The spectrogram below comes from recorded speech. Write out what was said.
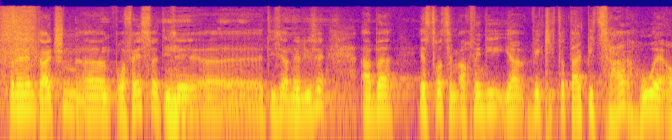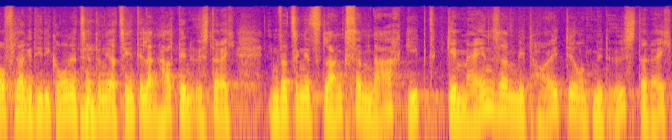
von einem deutschen äh, Professor, diese, mhm. äh, diese Analyse. Aber jetzt trotzdem, auch wenn die ja wirklich total bizarr hohe Auflage, die die Kronenzeitung mhm. jahrzehntelang hatte in Österreich, jetzt langsam nachgibt, gemeinsam mit heute und mit Österreich,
